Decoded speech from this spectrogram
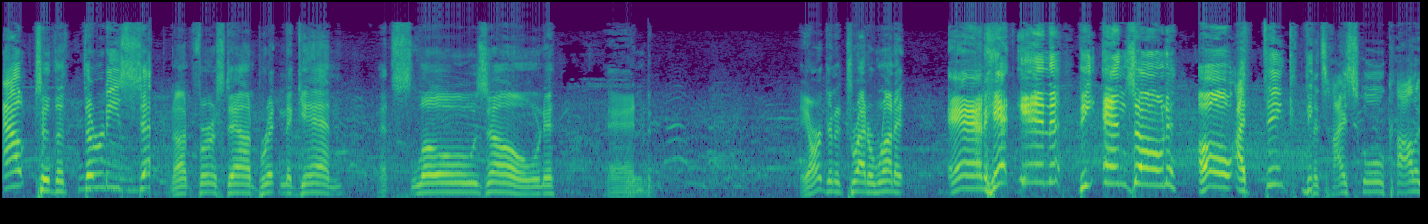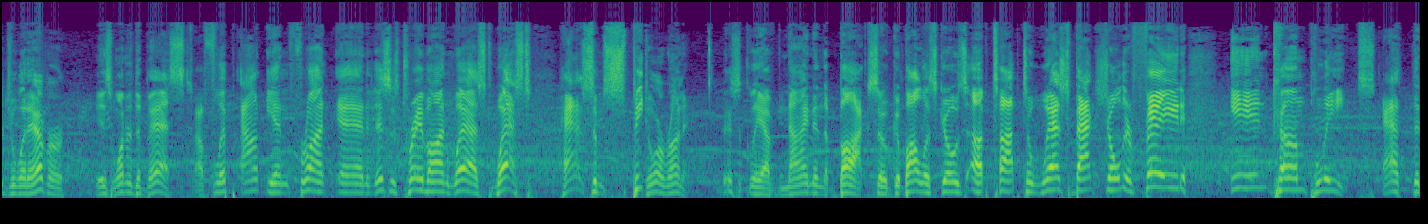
Out to the 37. Not first down. Britton again. That slow zone. And they are going to try to run it. And hit in the end zone. Oh, I think the it's high school, college, or whatever, is one of the best. a flip out in front, and this is Trayvon West. West has some speed. Door running. Basically have nine in the box. So Gabalis goes up top to West, back shoulder fade, incomplete at the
